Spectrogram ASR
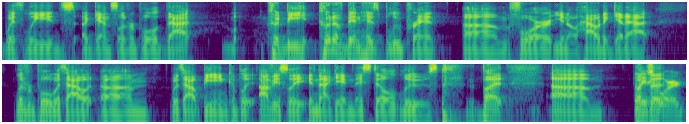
with Leeds against Liverpool, that could be could have been his blueprint um, for you know how to get at Liverpool without um, without being complete. Obviously, in that game they still lose, but um, but, they the, scored.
